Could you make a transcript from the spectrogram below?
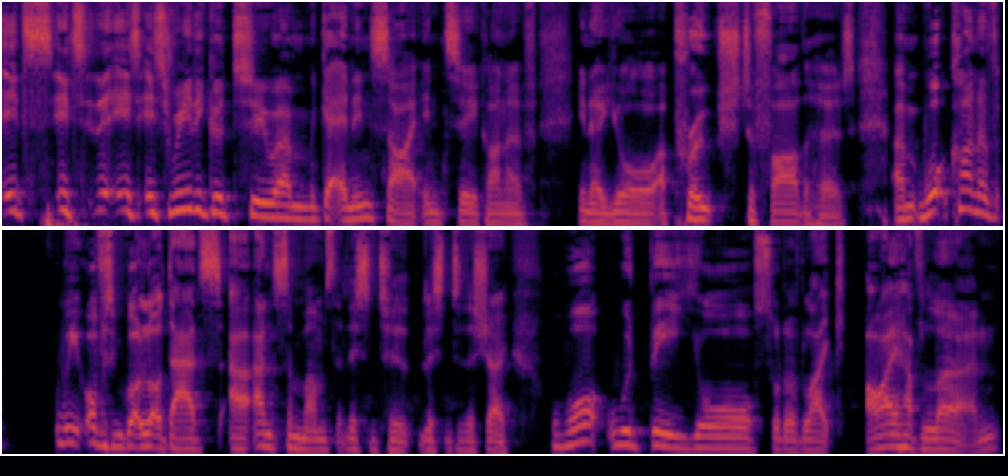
it's it's it's it's really good to um get an insight into kind of you know your approach to fatherhood. Um, what kind of we obviously we've got a lot of dads uh, and some mums that listen to listen to the show. What would be your sort of like I have learned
